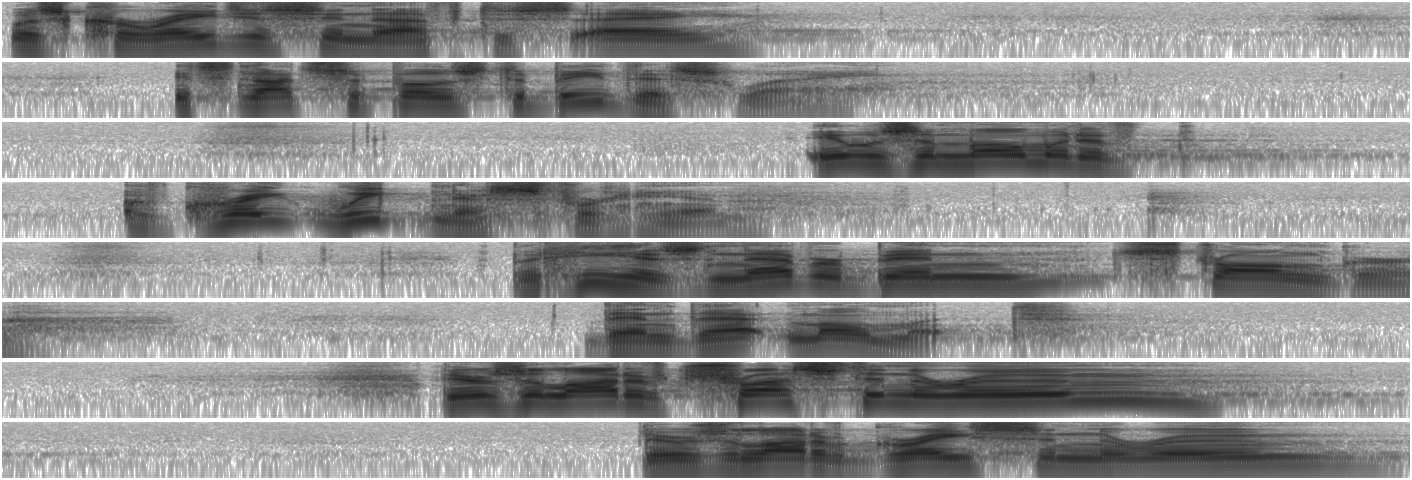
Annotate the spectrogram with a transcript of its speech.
was courageous enough to say, It's not supposed to be this way. It was a moment of of great weakness for him. But he has never been stronger than that moment. There's a lot of trust in the room. There's a lot of grace in the room.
